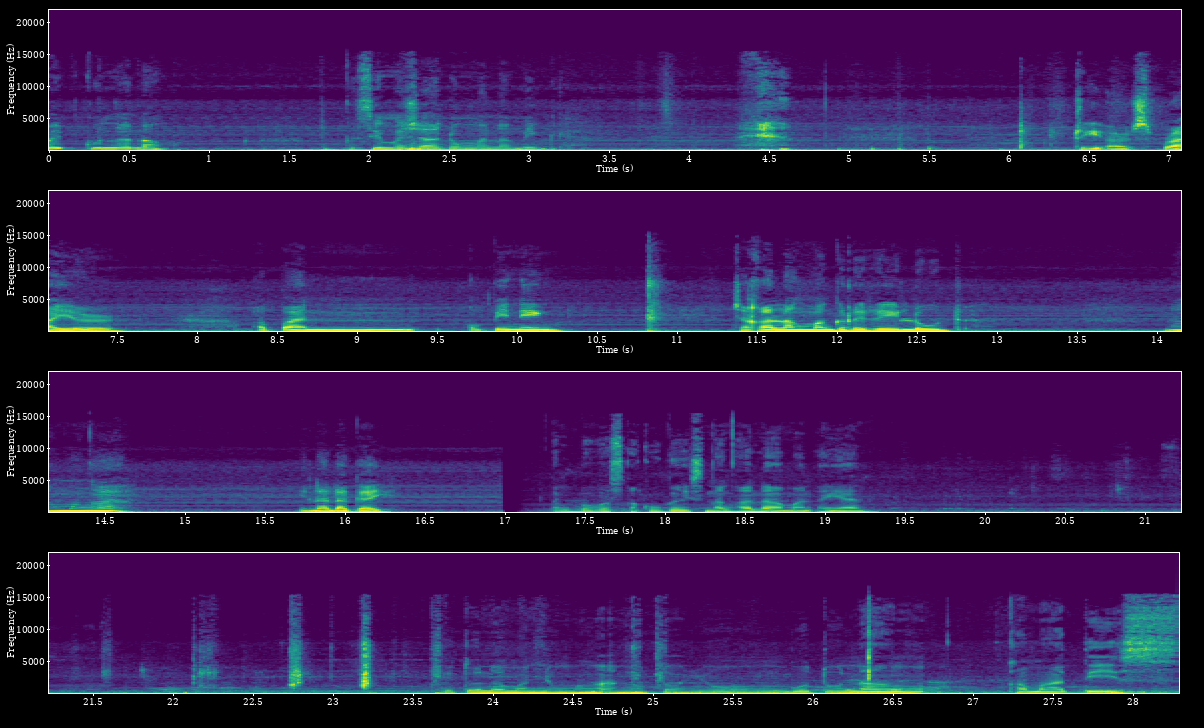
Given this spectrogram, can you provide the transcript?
I-fight ko na lang. Kasi masyadong malamig. 3 hours prior upon opening. Tsaka lang magre-reload ng mga ilalagay. Nagbawas ako guys ng halaman. Ayan. Ito naman yung mga ano to, yung buto ng kamatis.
